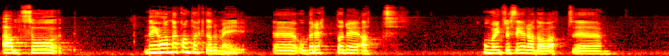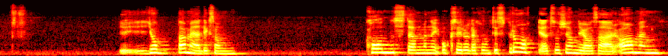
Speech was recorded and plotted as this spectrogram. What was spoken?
alltså, när Johanna kontaktade mig eh, och berättade att hon var intresserad av att eh, jobba med liksom, konsten men också i relation till språket så kände jag så här, ja men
